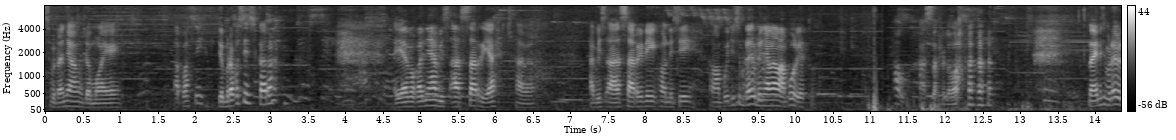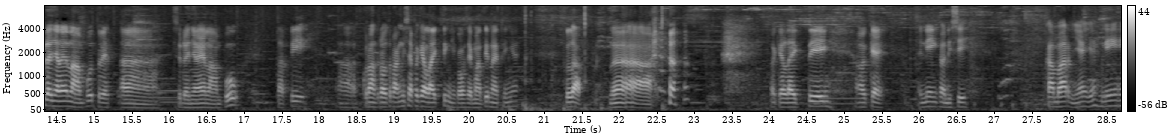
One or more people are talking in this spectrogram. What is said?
sebenarnya udah mulai apa sih? Jam berapa sih sekarang? Ya pokoknya habis asar ya habis asar ini kondisi lampunya sebenarnya udah nyala lampu lihat tuh. Au, astagfirullah. Nah ini sebenarnya udah nyalain lampu tuh lihat. Ah, sudah nyalain lampu tapi ah, kurang terlalu terang. Ini saya pakai lighting ya kalau saya matiin lightingnya. Gelap. Nah. Pakai lighting. Oke. Ini kondisi kamarnya ya. Ini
